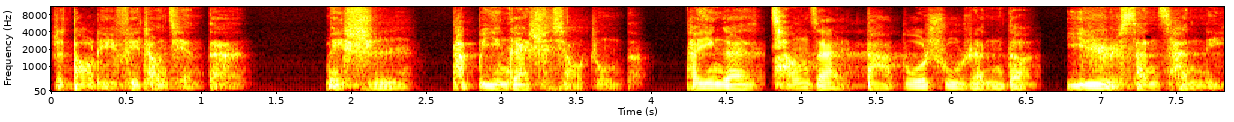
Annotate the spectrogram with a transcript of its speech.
这道理非常简单，美食它不应该是小众的，它应该藏在大多数人的一日三餐里。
